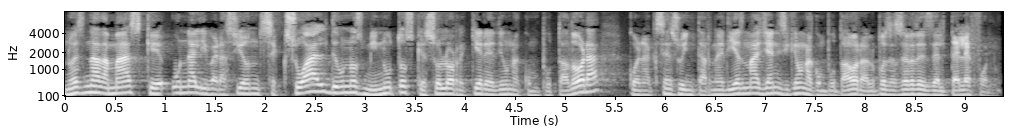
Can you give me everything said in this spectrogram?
no es nada más que una liberación sexual de unos minutos que solo requiere de una computadora con acceso a Internet. Y es más, ya ni siquiera una computadora, lo puedes hacer desde el teléfono.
